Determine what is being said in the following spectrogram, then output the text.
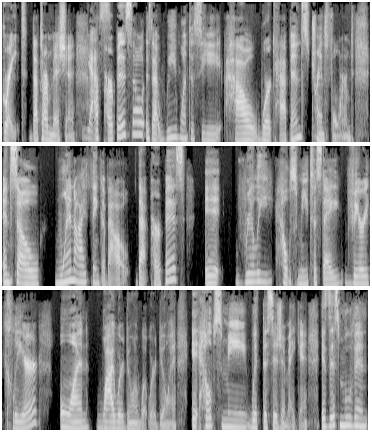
Great. That's our mission. Yes. Our purpose though is that we want to see how work happens transformed. And so when I think about that purpose, it really helps me to stay very clear on why we're doing what we're doing. It helps me with decision making. Is this moving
